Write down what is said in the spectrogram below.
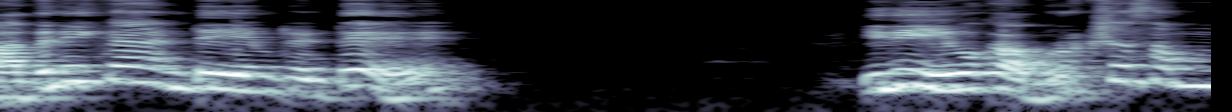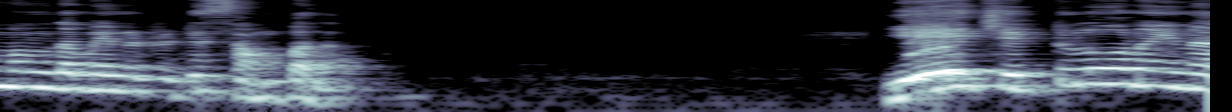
బదనిక అంటే ఏమిటంటే ఇది ఒక వృక్ష సంబంధమైనటువంటి సంపద. ఏ చెట్టులోనైనా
